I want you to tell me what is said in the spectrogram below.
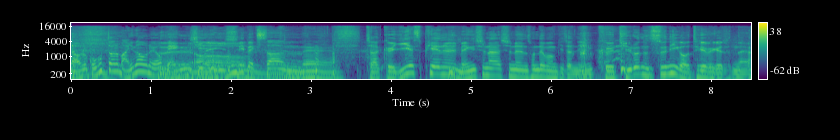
야, 오늘 고급 단어 많이 나오네요. 네. 맹신, 어. 혼비백산. 네. 자, 그 ESPN을 맹신하시는 손대범 기자님, 그 뒤로는 순위가 어떻게 매겨졌나요?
